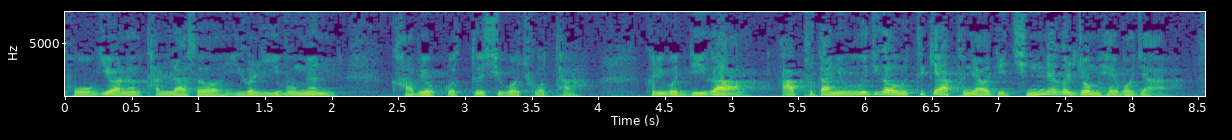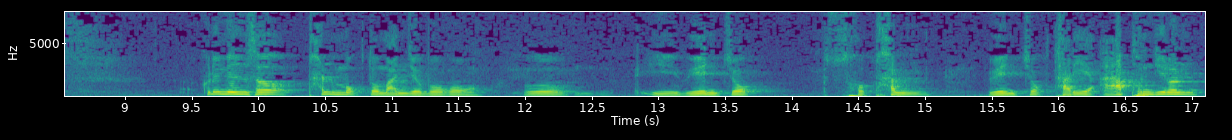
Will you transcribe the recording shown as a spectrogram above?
보기와는 달라서 이걸 입으면 가볍고 뜨시고 좋다. 그리고 네가 아프다니 어디가 어떻게 아프냐 어디 진맥을 좀 해보자. 그러면서 팔목도 만져보고 어, 이 왼쪽 소팔 왼쪽 다리 아픈 뒤를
